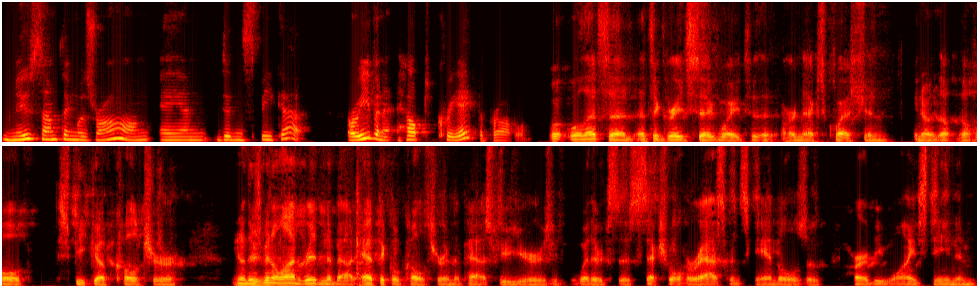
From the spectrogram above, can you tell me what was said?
knew something was wrong and didn't speak up or even helped create the problem. Well, well that's a that's a great segue to the, our next question. You know, the, the whole speak up culture. You know, there's been a lot written about ethical culture in the past few years, whether it's the sexual harassment scandals of Harvey Weinstein and,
